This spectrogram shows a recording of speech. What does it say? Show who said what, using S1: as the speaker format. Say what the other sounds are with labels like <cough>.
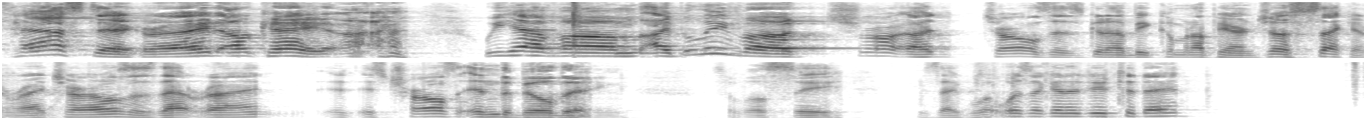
S1: Fantastic, right? Okay. <clears throat> We have, um, I believe uh, Char- uh, Charles is going to be coming up here in just a second, right, Charles? Is that right? Is Charles in the building? So we'll see. He's like, what was I going to do today?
